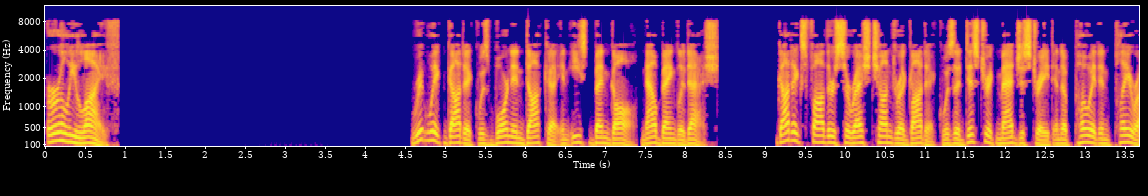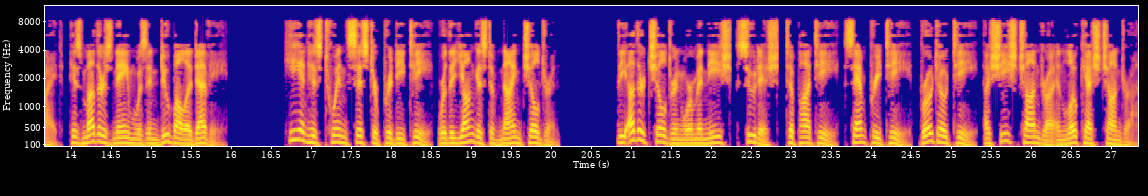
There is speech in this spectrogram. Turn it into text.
Early life Ritwik Ghatak was born in Dhaka in East Bengal now Bangladesh. Ghatak's father Suresh Chandra Ghatak was a district magistrate and a poet and playwright, his mother's name was Indubala Devi. He and his twin sister Pratiti, were the youngest of nine children. The other children were Manish, Sudhish, Tapati, Sampriti, Brototi, Ashish Chandra and Lokesh Chandra.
